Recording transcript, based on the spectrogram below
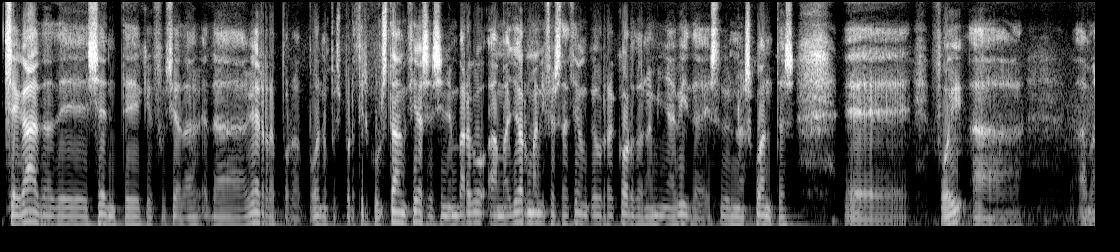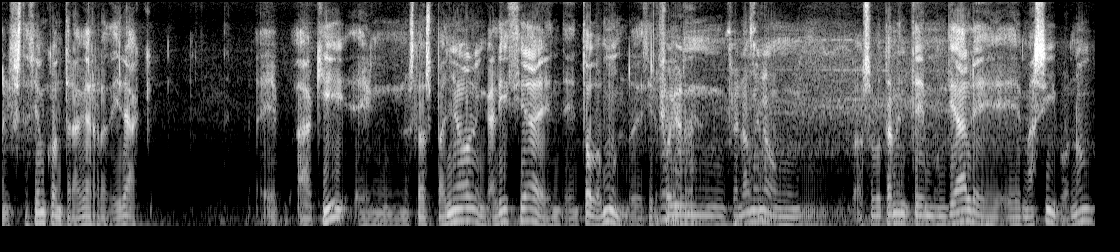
chegada de xente que fuxía da, da guerra por, bueno, pues por circunstancias e, sin embargo, a maior manifestación que eu recordo na miña vida, estuve unhas cuantas, eh, foi a, a manifestación contra a guerra de Irak eh, aquí en no Estado español, en Galicia, en, en todo o mundo. É dicir, foi un fenómeno sí. un, absolutamente mundial e, e masivo, non?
